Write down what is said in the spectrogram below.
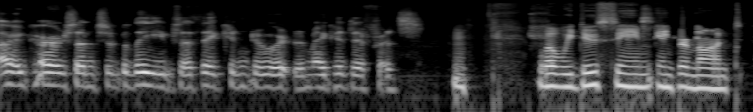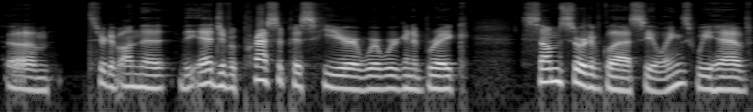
I encourage them to believe that they can do it and make a difference. Hmm. Well, we do seem in Vermont um, sort of on the, the edge of a precipice here where we're going to break some sort of glass ceilings. We have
